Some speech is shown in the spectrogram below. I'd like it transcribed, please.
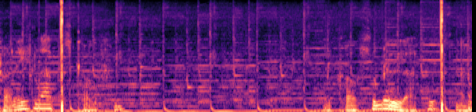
Kann ich Lapis kaufen? Dann kaufst du mir Lapis, ne?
